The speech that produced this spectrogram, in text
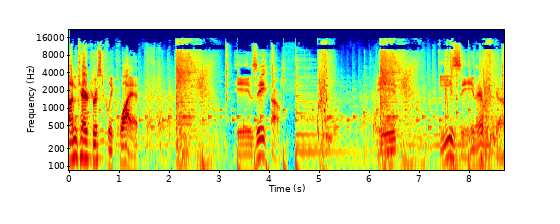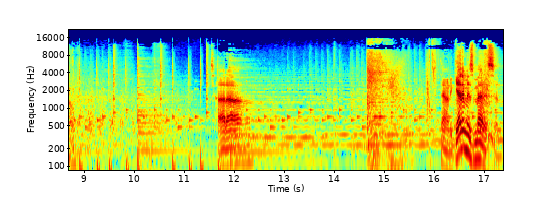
uncharacteristically quiet. Easy. Oh. E easy. There we go. Ta-da. Now, to get him his medicine.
